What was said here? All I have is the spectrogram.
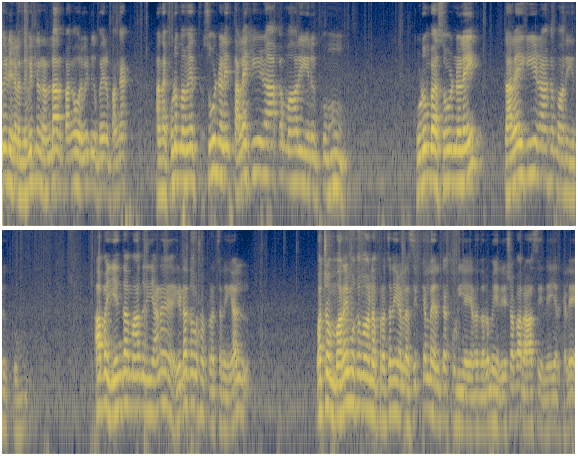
வீடுகள் இந்த வீட்டில் நல்லா இருப்பாங்க ஒரு வீட்டுக்கு போயிருப்பாங்க. அந்த குடும்பமே சூழ்நிலை தலைகீழாக மாறி இருக்கும் குடும்ப சூழ்நிலை தலைகீழாக மாறியிருக்கும். அப்போ எந்த மாதிரியான இடதோஷ பிரச்சனைகள் மற்றும் மறைமுகமான பிரச்சனைகளில் சிக்கலில் இருக்கக்கூடிய எனதருமை ரிஷப ராசி நேயர்களே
